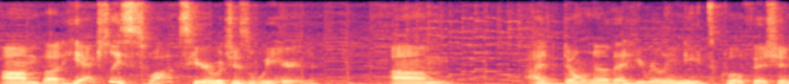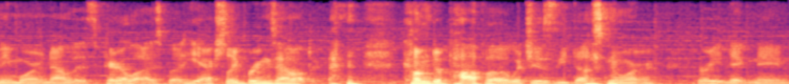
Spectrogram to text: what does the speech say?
Um, but he actually swaps here, which is weird. Um, I don't know that he really needs Qwilfish anymore now that it's paralyzed, but he actually brings out Come to Papa, which is the Dusknoir. Great nickname.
